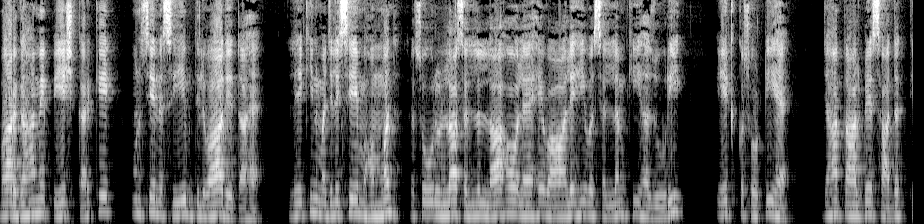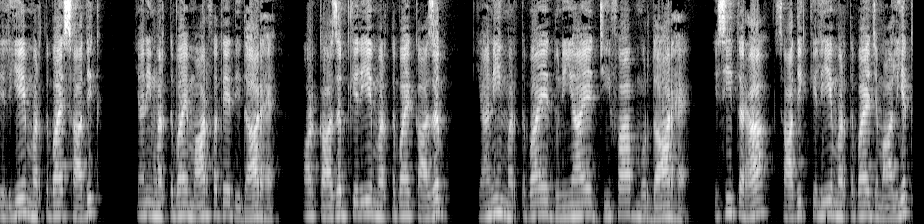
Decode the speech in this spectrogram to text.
بارگاہ میں پیش کر کے ان سے نصیب دلوا دیتا ہے۔ لیکن مجلس محمد رسول اللہ صلی اللہ علیہ وآلہ وسلم کی حضوری ایک کسوٹی ہے جہاں طالب صادق کے لیے مرتبہ صادق یعنی مرتبہ معرفت دیدار ہے اور کاذب کے لیے مرتبہ کاذب یعنی مرتبہ دنیا جیفا مردار ہے۔ اسی طرح صادق کے لیے مرتبہ جمالیت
